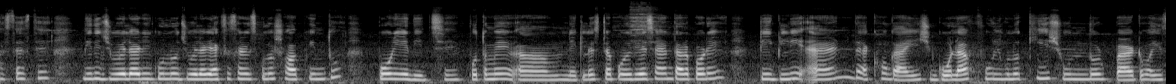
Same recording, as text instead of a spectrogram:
আস্তে আস্তে দিদি জুয়েলারিগুলো, জুয়েলারি অ্যাক্সেসরিজগুলো সব কিন্তু পরিয়ে দিচ্ছে। প্রথমে নেকলেসটা পরিয়ে দিয়েছে অ্যান্ড তারপরে টিগলি অ্যান্ড দেখো গাইস গোলাপ ফুলগুলো কি সুন্দর পার্ট ওয়াইজ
